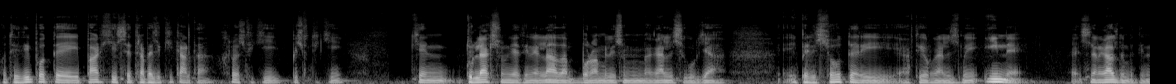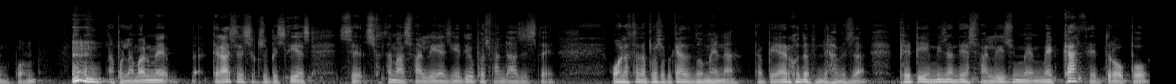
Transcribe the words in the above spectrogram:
οτιδήποτε υπάρχει σε τραπεζική κάρτα, χρεωστική, πιστοτική, και τουλάχιστον για την Ελλάδα μπορώ να μιλήσω με μεγάλη σιγουριά, οι περισσότεροι αυτοί οι οργανισμοί είναι, ε, συνεργάζονται με την Inform. Απολαμβάνουμε τεράστιας εξοπιστία στο θέμα ασφαλείας, γιατί όπως φαντάζεστε, όλα αυτά τα προσωπικά δεδομένα τα οποία έρχονται από την τράπεζα, πρέπει εμείς να διασφαλίζουμε με κάθε τρόπο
